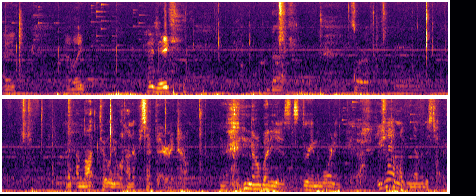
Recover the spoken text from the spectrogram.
I, I like. Hey, Jake. I'm back. Sort of. Like, I'm not totally 100% there right now. Nobody is. It's three in the morning. Usually I'm, like, never this tired.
